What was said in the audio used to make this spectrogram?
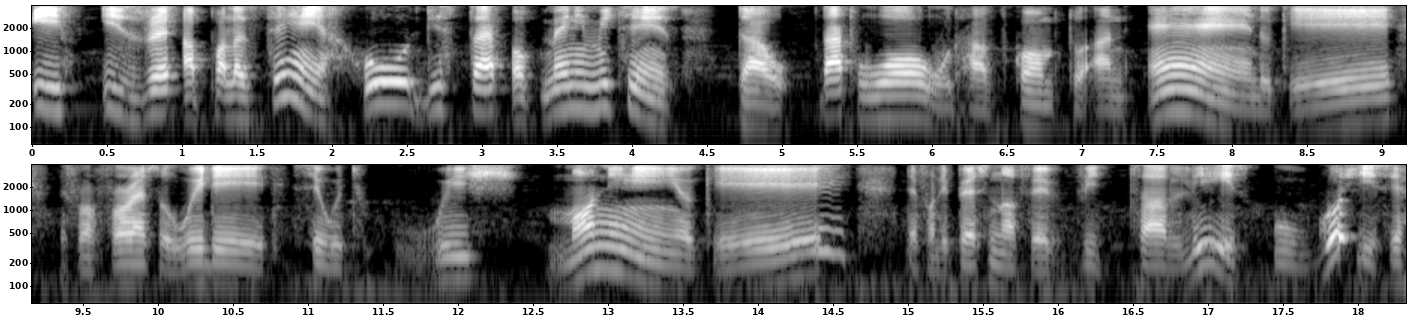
if Israel and Palestine hold this type of many meetings, that that war would have come to an end. Okay, from Florence they say with wish money. Okay, then from the person of a Vitalis Ugoshi say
